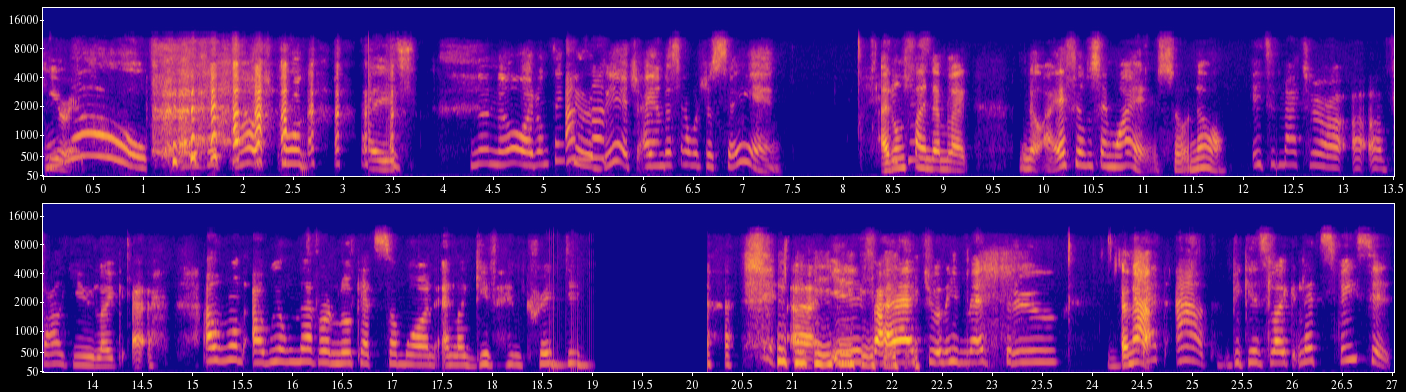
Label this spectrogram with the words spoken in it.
hear it. no. Like, guys. No, no, I don't think I'm you're not- a bitch. I understand what you're saying. I don't just- find them like, no, I feel the same way. So, no. It's a matter of, of value. Like, uh, I won't. I will never look at someone and like give him credit uh, if I actually met through An app. that app because like let's face it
